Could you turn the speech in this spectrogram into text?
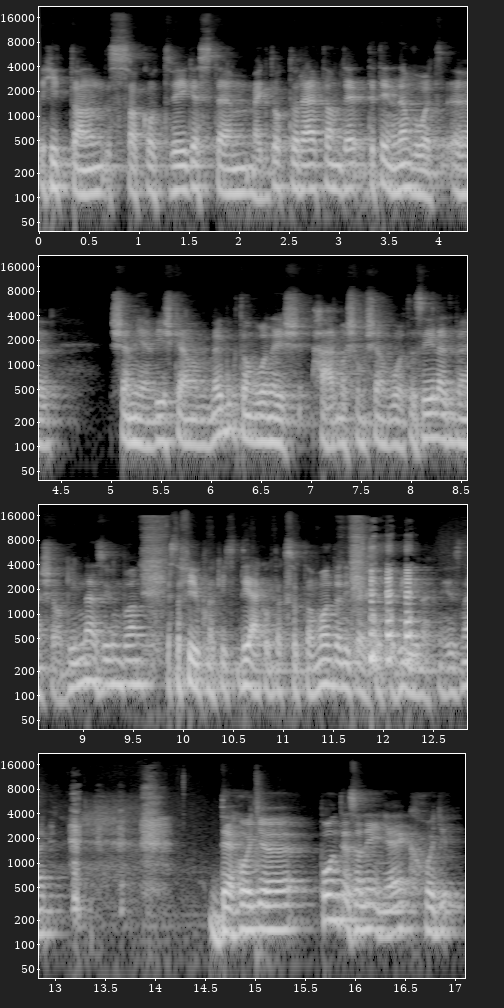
hittan szakot végeztem, meg doktoráltam, de, de tényleg nem volt semmilyen vizsgám, ami megbuktam volna, és hármasom sem volt az életben, se a gimnáziumban. Ezt a fiúknak, így, diákoknak szoktam mondani, persze, hogy hülyének néznek. De hogy pont ez a lényeg, hogy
